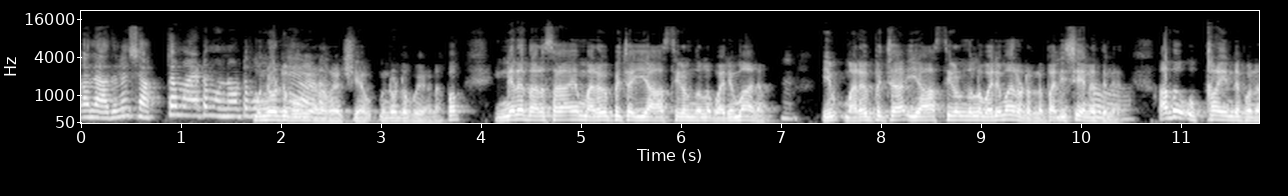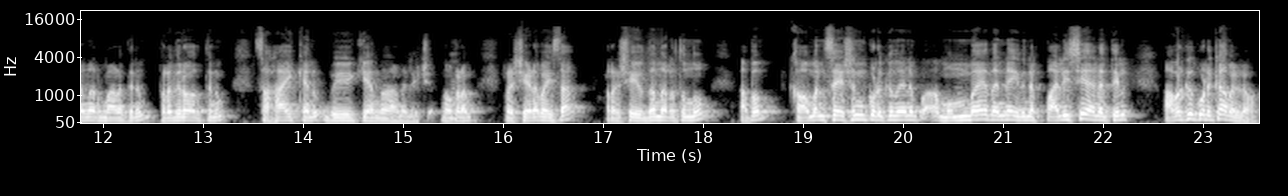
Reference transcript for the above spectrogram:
അല്ല അതിലും ശക്തമായിട്ട് മുന്നോട്ട് മുന്നോട്ട് പോവുകയാണ്. റഷ്യ. മുന്നോട്ട് പോവുകയാണ്. അപ്പം ഇങ്ങനെ ധനസഹായം മരവിപ്പിച്ച ഈ ആസ്തികളിൽ നിന്നുള്ള വരുമാനം ഈ മരവിപ്പിച്ച ഈ ആസ്തികളിൽ നിന്നുള്ള വരുമാനം ഉണ്ടല്ലോ പലിശ ഇനത്തിന്. അത് ഉക്രൈന്റെ പുനർനിർമ്മാണത്തിനും പ്രതിരോധത്തിനും സഹായിക്കാൻ ഉപയോഗിക്കുക എന്നതാണ് ലക്ഷ്യം. നോക്കണം റഷ്യയുടെ പൈസ റഷ്യ യുദ്ധം നടത്തുന്നു. അപ്പം കോമ്പൻസേഷൻ കൊടുക്കുന്നതിന് മുമ്പേ തന്നെ ഇതിന്റെ പലിശ ഇനത്തിൽ അവർക്ക് കൊടുക്കാമല്ലോ.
